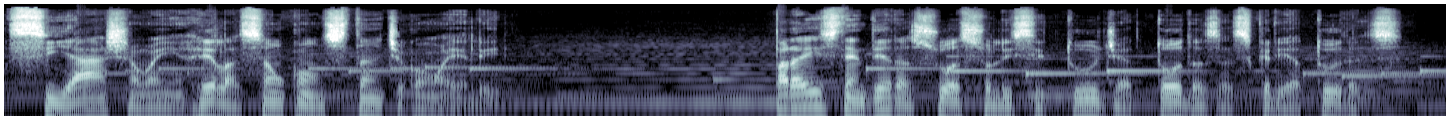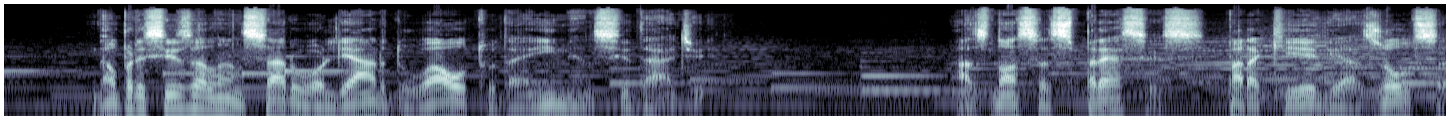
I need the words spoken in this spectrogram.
se acham em relação constante com Ele. Para estender a sua solicitude a todas as criaturas, não precisa lançar o olhar do alto da imensidade. As nossas preces, para que Ele as ouça,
